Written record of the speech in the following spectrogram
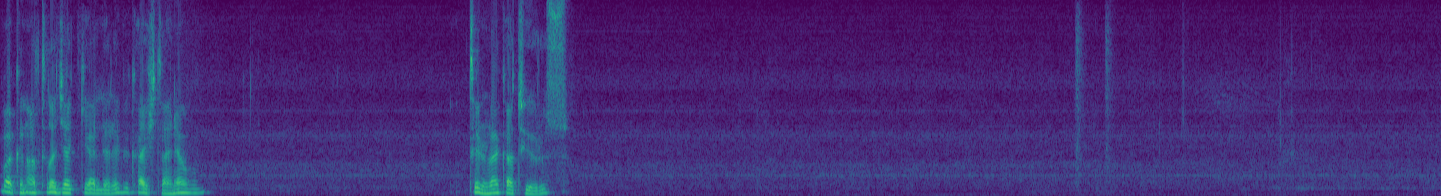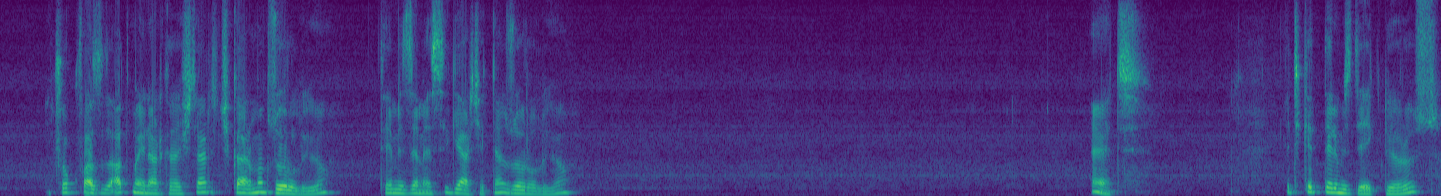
Bakın atılacak yerlere birkaç tane tırnak atıyoruz. Çok fazla atmayın arkadaşlar. Çıkarmak zor oluyor. Temizlemesi gerçekten zor oluyor. Evet. Etiketlerimizi de ekliyoruz.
